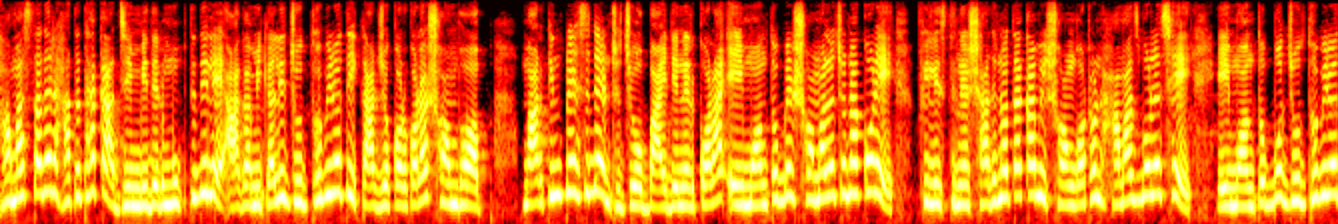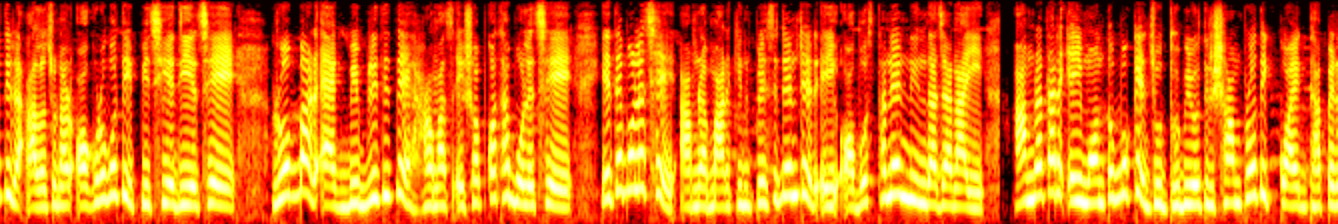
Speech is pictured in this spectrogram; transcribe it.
হামাস তাদের হাতে থাকা জিম্বিদের মুক্তি দিলে আগামীকালই যুদ্ধবিরতি কার্যকর করা সম্ভব। মার্কিন প্রেসিডেন্ট জো বাইডেনের করা এই মন্তব্যের সমালোচনা করে ফিলিস্তিনের স্বাধীনতাকামী সংগঠন হামাস বলেছে, এই মন্তব্য যুদ্ধবিরতির আলোচনার অগ্রগতি পিছিয়ে দিয়েছে। রোববার এক বিবৃতিতে হামাস এসব কথা বলেছে। এতে বলেছে, আমরা মার্কিন প্রেসিডেন্টের এই অবস্থানের নিন্দা জানাই। আমরা তার এই মন্তব্যকে যুদ্ধবিরতির সাম্প্রতিক কয়েক ধাপের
